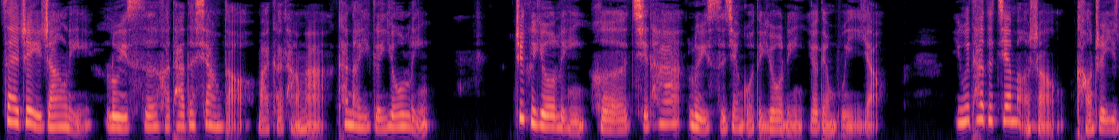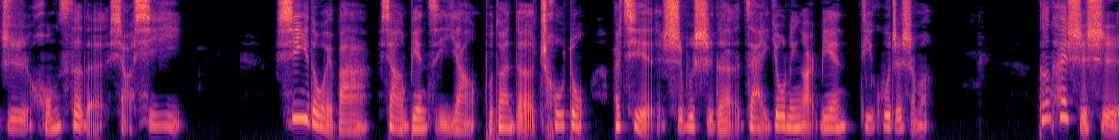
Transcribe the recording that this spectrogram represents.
在这一章里，路易斯和他的向导马克唐纳看到一个幽灵。这个幽灵和其他路易斯见过的幽灵有点不一样，因为他的肩膀上扛着一只红色的小蜥蜴。蜥蜴的尾巴像鞭子一样不断的抽动，而且时不时的在幽灵耳边嘀咕着什么。刚开始是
